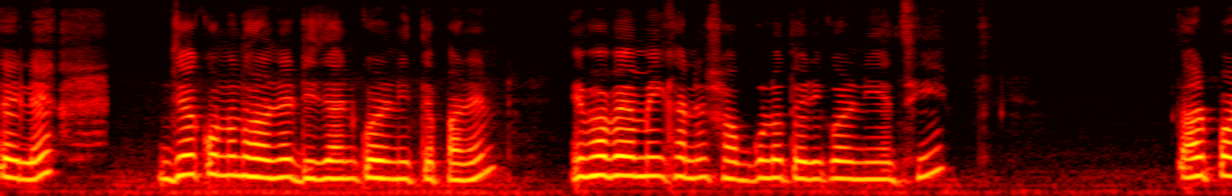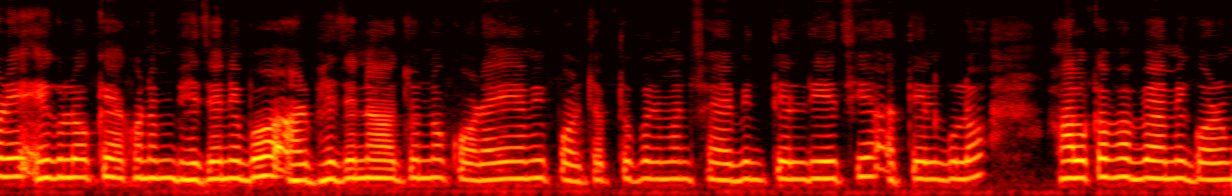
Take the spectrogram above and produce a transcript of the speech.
চাইলে যে কোনো ধরনের ডিজাইন করে নিতে পারেন। এভাবে আমি এখানে সবগুলো তৈরি করে নিয়েছি। তারপরে এগুলোকে এখন আমি ভেজে নেব। আর ভেজে নেওয়ার জন্য কড়াইয়ে আমি পর্যাপ্ত পরিমাণ সয়াবিন তেল দিয়েছি। আর তেলগুলো হালকাভাবে আমি গরম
